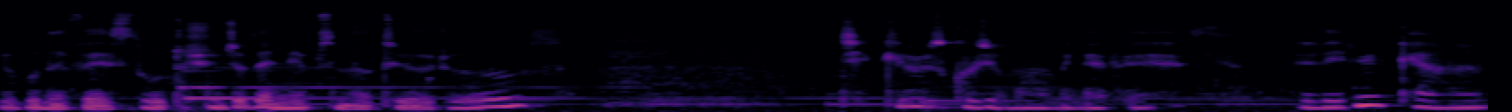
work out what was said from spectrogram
Ve bu nefeste o düşüncelerin hepsini atıyoruz. Çekiyoruz kocaman bir nefes. Ve verirken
